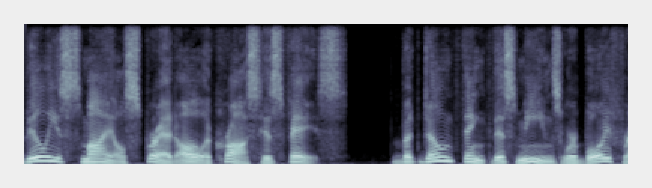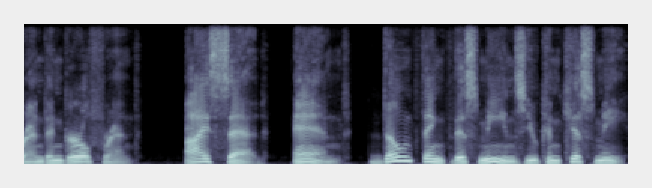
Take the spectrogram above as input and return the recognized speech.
Billy's smile spread all across his face. But don't think this means we're boyfriend and girlfriend. I said, and don't think this means you can kiss me.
